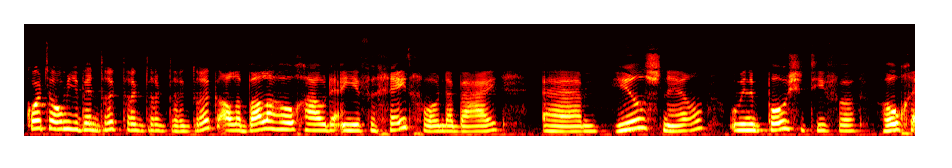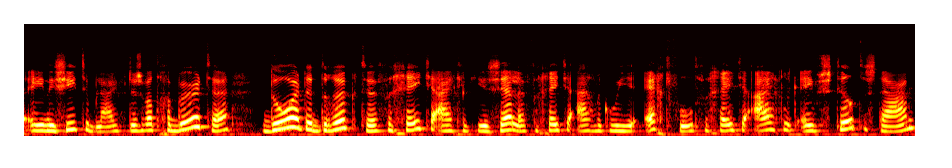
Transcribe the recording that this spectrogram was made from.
Kortom, je bent druk, druk, druk, druk, druk. Alle ballen hoog houden en je vergeet gewoon daarbij um, heel snel om in een positieve, hoge energie te blijven. Dus wat gebeurt er? Door de drukte vergeet je eigenlijk jezelf, vergeet je eigenlijk hoe je je echt voelt, vergeet je eigenlijk even stil te staan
